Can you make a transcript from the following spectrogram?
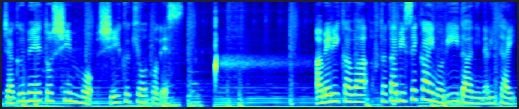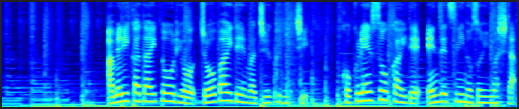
ジャグメート・シンもシーク教徒です。アメリカは再び世界のリーダーになりたい。アメリカ大統領ジョー・バイデンは19日国連総会で演説に臨みました。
